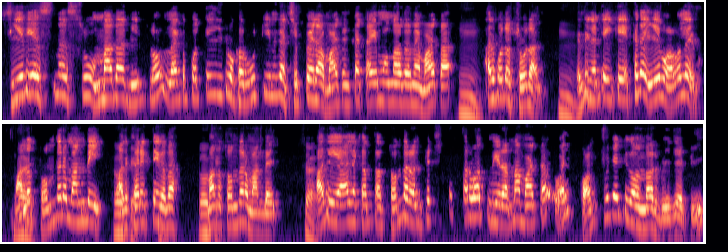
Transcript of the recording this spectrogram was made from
సీరియస్నెస్ ఉన్నదా దీంట్లో? లేకపోతే ఇది ఒక రూటీన్గా చెప్పాడు ఆ మాట ఇంకా టైం ఉన్నదనే మాట? అది కూడా చూడాలి. ఎందుకంటే ఇంకా ఎక్కడ ఏం అవ్వలేదు. మన. తొందర మంది. అది. కరెక్టే కదా. మన తొందర మంది. అది వాళ్ళకి అంత తొందర అనిపించిన తర్వాత మీరు అన్న మాట వాళ్ళు కాన్ఫిడెంట్గా ఉన్నారు బీజేపీ.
